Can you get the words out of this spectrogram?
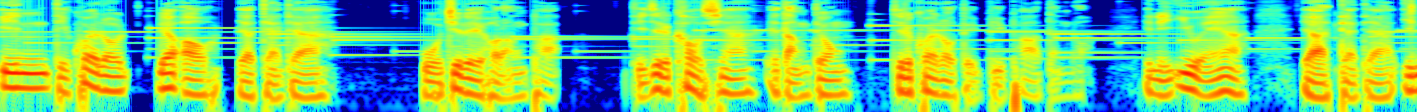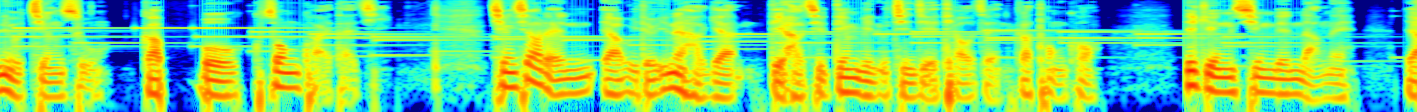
因伫快乐了后，也定定有这个互人拍，伫这个哭声的当中。这个快乐就被拍断了，因为幼儿啊，也常常因有情绪甲无爽快代志。青少年也为着因的学业，伫学习顶面有真侪挑战甲痛苦。已经成年人呢，也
